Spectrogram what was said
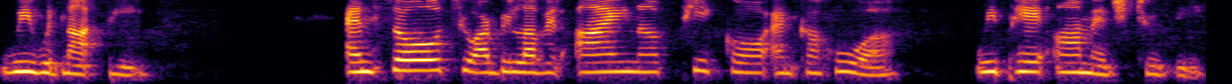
we would not be. And so to our beloved Aina, Piko, and Kahua, we pay homage to thee.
